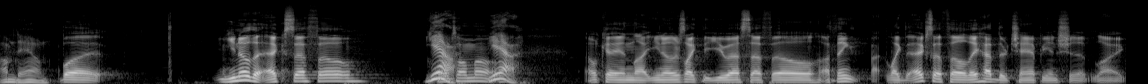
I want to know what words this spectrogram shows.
I'm down. But you know the XFL? Yeah, I'm talking about? yeah. Okay, and like you know, there's like the USFL. I think like the XFL, they had their championship like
